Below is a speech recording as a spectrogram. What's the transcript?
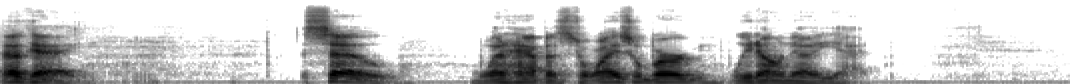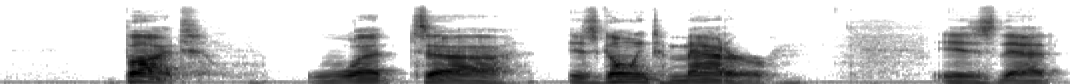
Okay, so what happens to Weisselberg? We don't know yet. But what uh, is going to matter is that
